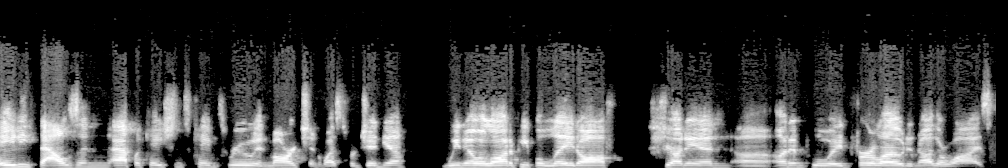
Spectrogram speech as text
80,000 applications came through in March in West Virginia. We know a lot of people laid off, shut in, uh, unemployed, furloughed, and otherwise.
